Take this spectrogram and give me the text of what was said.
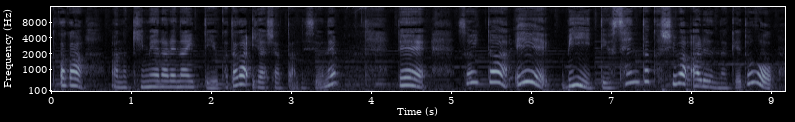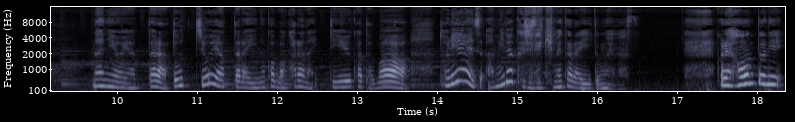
とかがあの決められないっていう方がいらっしゃったんですよね。でそういった AB っていう選択肢はあるんだけど何をやったらどっちをやったらいいのかわからないっていう方はとりあえず網だくじで決めたらいいと思います。これ本当に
